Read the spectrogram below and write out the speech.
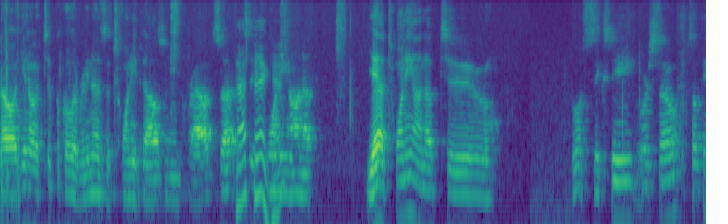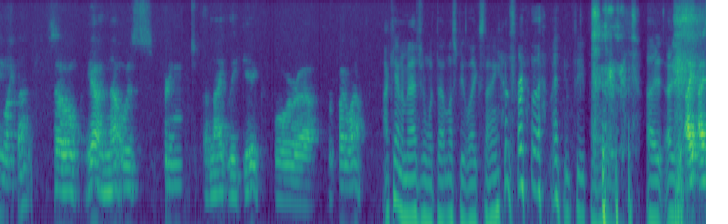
Oh, don't know. You know, a typical arena is a twenty thousand crowd. So That big, Twenty on up. Yeah, twenty on up to well, sixty or so, something like that. So yeah, and that was pretty much a nightly gig for uh, for quite a while. I can't imagine what that must be like standing in front of that many people. I I I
